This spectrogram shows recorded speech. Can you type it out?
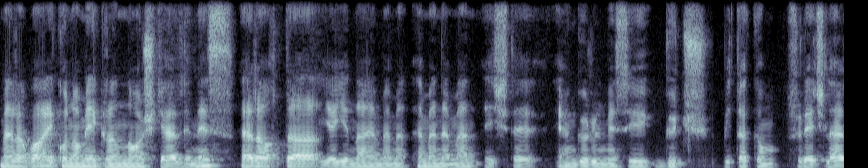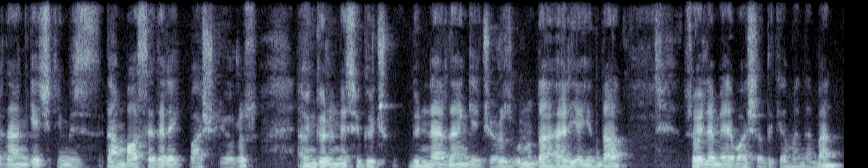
Merhaba, ekonomi ekranına hoş geldiniz. Her hafta yayına hemen hemen, hemen işte öngörülmesi güç bir takım süreçlerden geçtiğimizden bahsederek başlıyoruz. Öngörülmesi güç günlerden geçiyoruz. Bunu da her yayında söylemeye başladık hemen hemen.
